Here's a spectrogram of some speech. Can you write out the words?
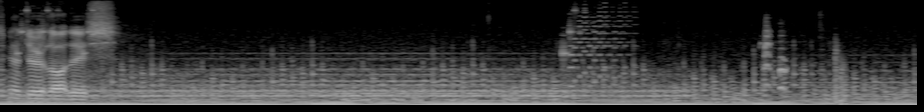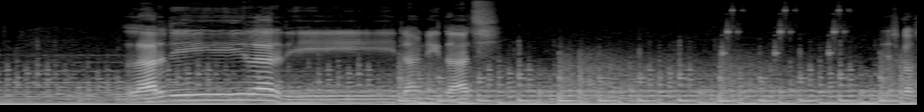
I'm gonna do it like this. La da dee, la da dee. Don't need that. Just got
